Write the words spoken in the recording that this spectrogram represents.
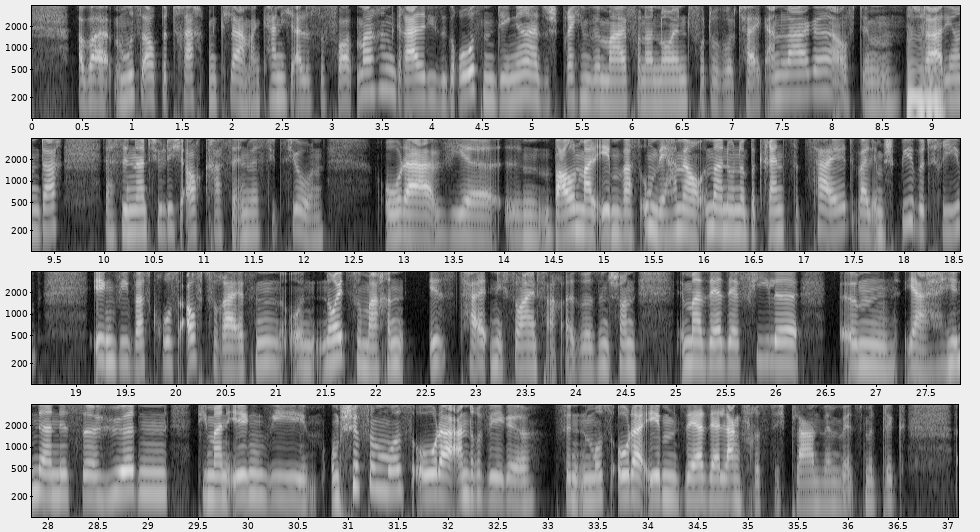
aber man muss auch betrachten, klar, man kann nicht alles sofort machen. Gerade diese großen Dinge, also sprechen wir mal von einer neuen Photovoltaikanlage auf dem Stadiondach, das sind natürlich auch krasse Investitionen. Oder wir ähm, bauen mal eben was um. Wir haben ja auch immer nur eine begrenzte Zeit, weil im Spielbetrieb irgendwie was groß aufzureißen und neu zu machen, ist halt nicht so einfach. Also es sind schon immer sehr, sehr viele ähm, ja, Hindernisse, Hürden, die man irgendwie umschiffen muss oder andere Wege finden muss oder eben sehr, sehr langfristig planen, wenn wir jetzt mit Blick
